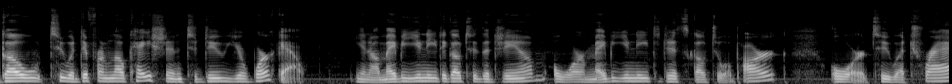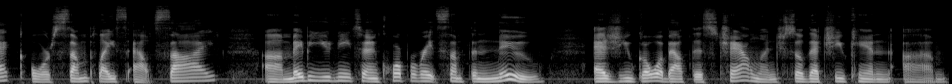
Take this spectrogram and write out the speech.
go to a different location to do your workout? You know, maybe you need to go to the gym, or maybe you need to just go to a park or to a track or someplace outside. Uh, maybe you need to incorporate something new as you go about this challenge so that you can um,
